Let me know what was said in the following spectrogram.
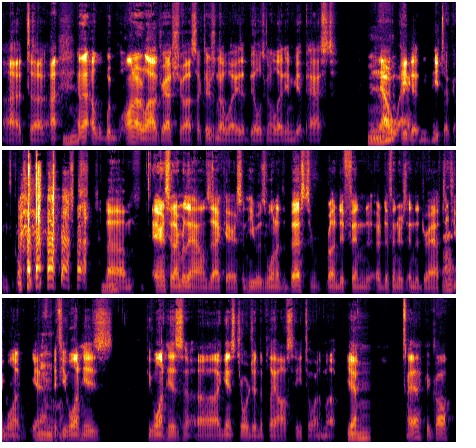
uh, to, I, mm-hmm. and I, on our live draft show, I was like, "There's no way that Bill is going to let him get past." No way. He didn't. He took him, of course. Mm-hmm. um, Aaron said, "I'm really high on Zach Harrison. He was one of the best run defend or defenders in the draft. if you want, yeah, if you want his, if you want his uh, against Georgia in the playoffs, he tore them up. Yeah, mm-hmm. yeah, good call.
